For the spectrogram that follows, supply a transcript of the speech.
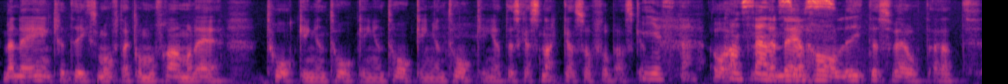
Men det är en kritik som ofta kommer fram och det är talkingen, talkingen, talkingen, talking. Att det ska snackas så förbaskat. Just det. Och att en del har lite svårt att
